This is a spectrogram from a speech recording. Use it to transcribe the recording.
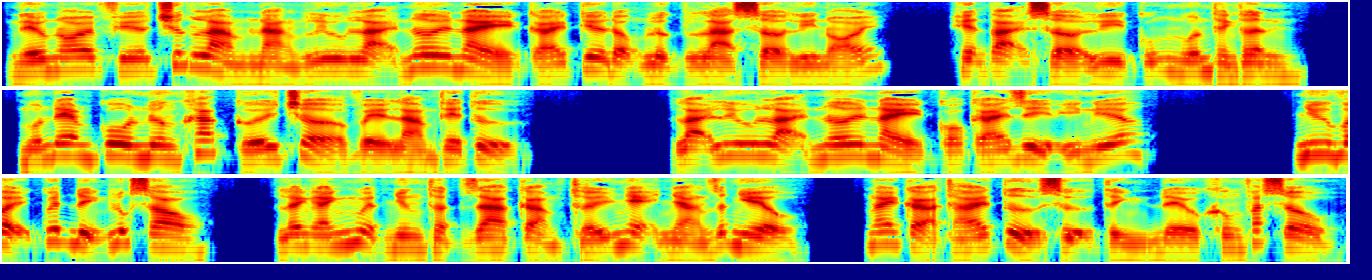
Nếu nói phía trước làm nàng lưu lại nơi này cái kia động lực là sở ly nói, hiện tại sở ly cũng muốn thành thân, muốn đem cô nương khác cưới trở về làm thê tử. Lại lưu lại nơi này có cái gì ý nghĩa? Như vậy quyết định lúc sau, Lanh Ánh Nguyệt nhưng thật ra cảm thấy nhẹ nhàng rất nhiều, ngay cả thái tử sự tình đều không phát sầu,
